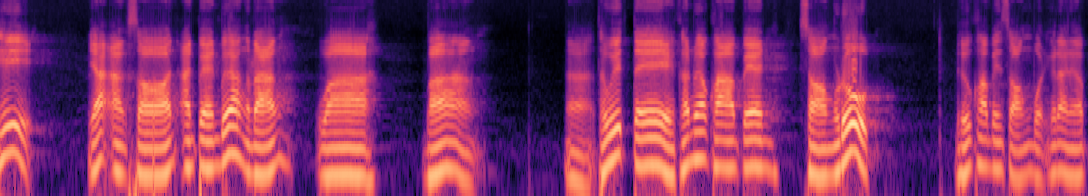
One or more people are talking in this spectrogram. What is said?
ที่ ยะอักษรอันเป็นเบื้องหลังวาบ้างทวิตเตคันว่าความเป็นสองรูป หรือความเป็นสองบทก็ได้นะครับ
